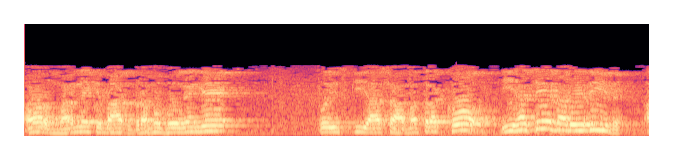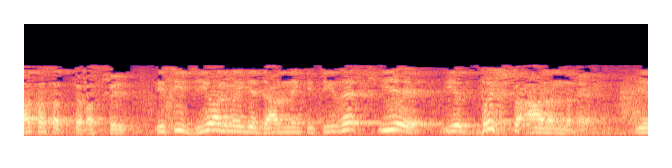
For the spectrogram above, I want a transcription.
और मरने के बाद ब्रह्म भोगेंगे तो इसकी आशा मत रखो। यह चेत अवेदीद अथ सत्यमस्ती इसी जीवन में ये जानने की चीज़ है, ये ये दृष्ट आनंद है। ये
